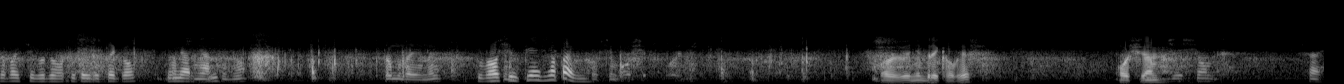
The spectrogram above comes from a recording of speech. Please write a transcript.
Dawajcie go do, tutaj do tego, do miarki. go. Co mu dajemy? Chyba 8,5 na pewno. 8, 8. Ale żeby nie brykał, wiesz? 8. 56.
